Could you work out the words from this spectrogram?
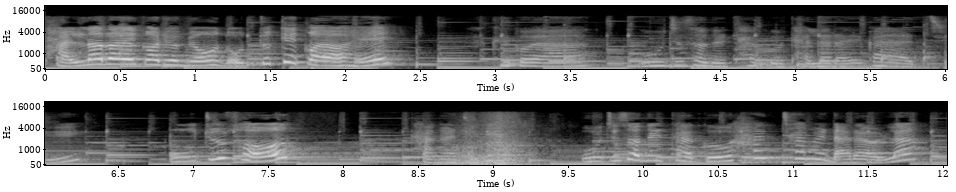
달나라에 가려면 어떻게 가야 해? 그거야 우주선을 타고 달나라에 가야지. 우주선? 강아지는 우주선을 타고 한참을 날아올라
